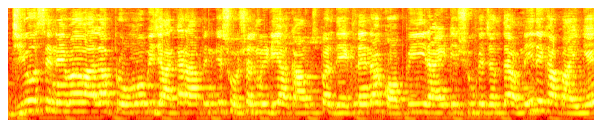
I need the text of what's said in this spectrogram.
जियो सिनेमा वाला प्रोमो भी जाकर आप इनके सोशल मीडिया अकाउंट्स पर देख लेना। कॉपीराइट इशू के चलते हम नहीं दिखा पाएँगे।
